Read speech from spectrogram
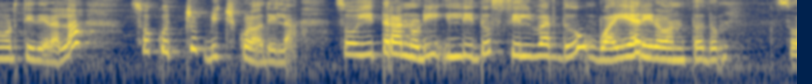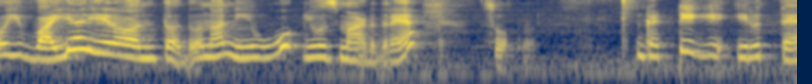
ನೋಡ್ತಿದ್ದೀರಲ್ಲ? ಸೊ ಕುಚ್ಚು ಬಿಚ್ಕೊಳ್ಳೋದಿಲ್ಲ. ಸೊ ಈ ಥರ ನೋಡಿ, ಇಲ್ಲಿದು ಸಿಲ್ವರ್ದು ವೈಯರ್ ಇರೋ ಅಂಥದ್ದು ಸೊ ಈ ವೈಯರ್ ಇರೋ ಅಂಥದ್ದನ್ನ ನೀವು ಯೂಸ್ ಮಾಡಿದ್ರೆ ಸೊ ಗಟ್ಟಿಗೆ ಇರುತ್ತೆ.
